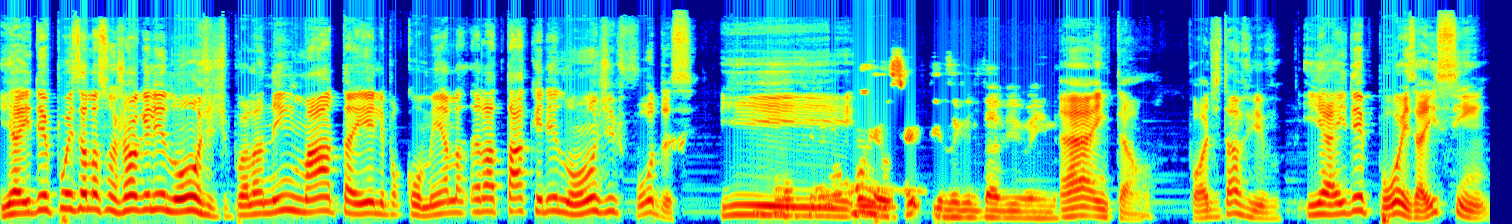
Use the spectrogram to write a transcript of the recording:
E aí depois ela só joga ele longe, tipo, ela nem mata ele para comer, ela, ela ataca ele longe e foda-se. E. Ele morreu, certeza que ele tá vivo ainda. É, então. Pode estar tá vivo. E aí depois, aí sim,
